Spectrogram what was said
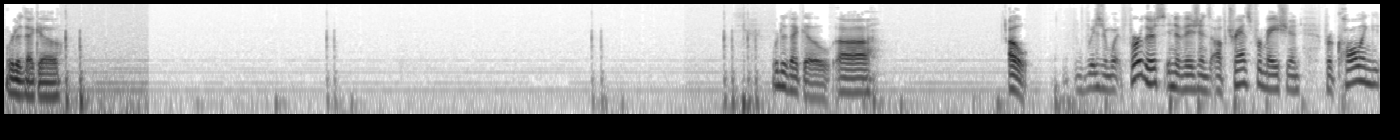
Where did that go? Where did that go? Uh, oh, vision went furthest in the visions of transformation for calling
